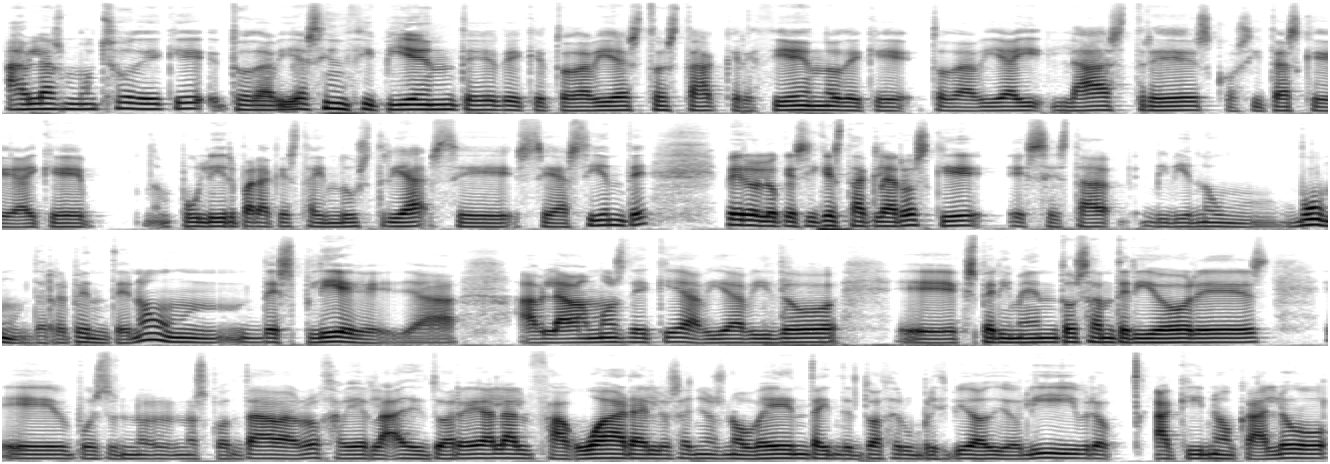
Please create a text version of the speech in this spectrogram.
Hablas mucho de que todavía es incipiente, de que todavía esto está creciendo, de que todavía hay lastres, cositas que hay que pulir para que esta industria se, asiente, pero lo que sí que está claro es que eh, se está viviendo un boom de repente, ¿no? Un despliegue. Ya hablábamos de que había habido eh, experimentos anteriores, eh, pues nos contaba, ¿no? Javier, la editorial Alfaguara en los años 90 intentó hacer un principio de audiolibro, aquí no caló.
